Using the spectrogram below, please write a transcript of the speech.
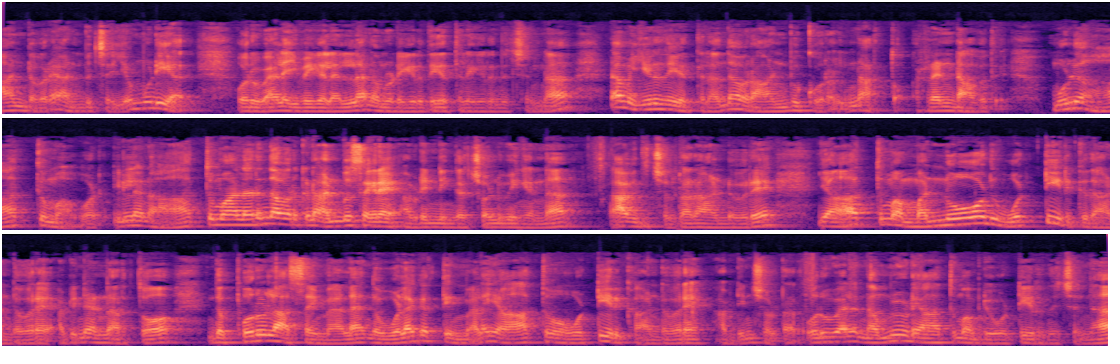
ஆண்டவரை அன்பு செய்ய முடியாது. ஒருவேளை இவைகள் எல்லாம் நம்மளுடைய இருதயத்தில் இருந்துச்சுன்னா நம்ம இருதயத்தில் வந்து அவர் அன்பு கூறல்னு அர்த்தம். ரெண்டாவது முழு ஆத்துமாவோடு இல்லை நான் ஆத்மாலேருந்து அவருக்கு நான் அன்பு செய்கிறேன் அப்படின்னு நீங்கள் சொல்லுவீங்கன்னா ஆவிதி சொல்கிறாரு ஆண்டவரே என் ஆத்துமா மண்ணோடு ஒட்டி இருக்குது ஆண்டவரே. அப்படின்னு என்ன அர்த்தம்? இந்த பொருளாசை மேலே இந்த உலகத்தின் மேலே என் ஆத்துமா ஒட்டி இருக்கு ஆண்டவரே அப்படின்னு சொல்கிறார் ஒருவேளை நம்மளுடைய ஆத்துமா அப்படி ஒட்டி இருந்துச்சுன்னா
